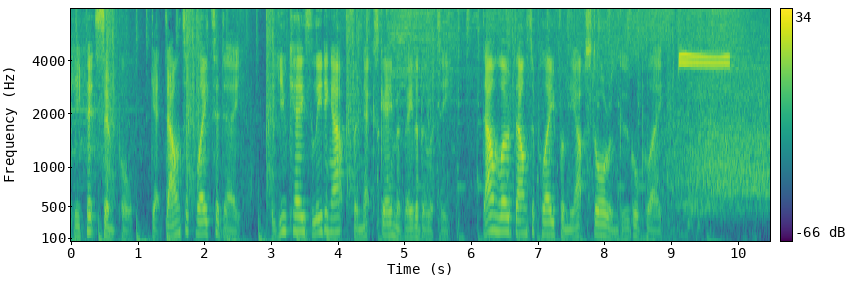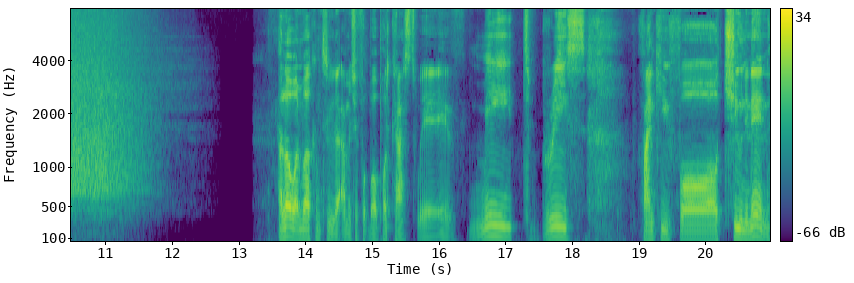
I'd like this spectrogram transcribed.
Keep it simple. Get Down to Play today, the UK's leading app for next game availability. Download Down to Play from the App Store and Google Play. Hello and welcome to the Amateur Football Podcast with me, Tabrice. Thank you for tuning in.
